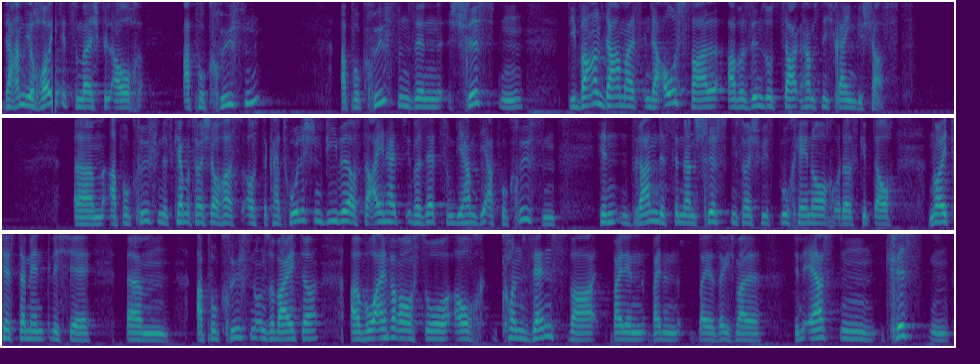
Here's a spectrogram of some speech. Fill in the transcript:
da haben wir heute zum Beispiel auch Apokryphen. Apokryphen sind Schriften, die waren damals in der Auswahl, aber sind sozusagen, haben es nicht reingeschafft ähm, Apokryphen, das kennen wir zum Beispiel auch aus, aus, der katholischen Bibel, aus der Einheitsübersetzung, die haben die Apokryphen hinten dran. Das sind dann Schriften, zum Beispiel das Buch Henoch oder es gibt auch neutestamentliche ähm, Apokryphen und so weiter, aber wo einfach auch so auch Konsens war bei den, bei den, bei, sag ich mal, den ersten Christen,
